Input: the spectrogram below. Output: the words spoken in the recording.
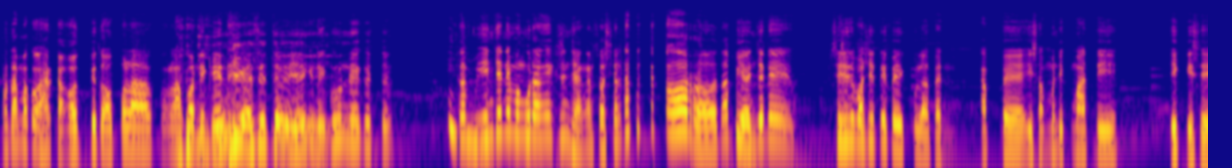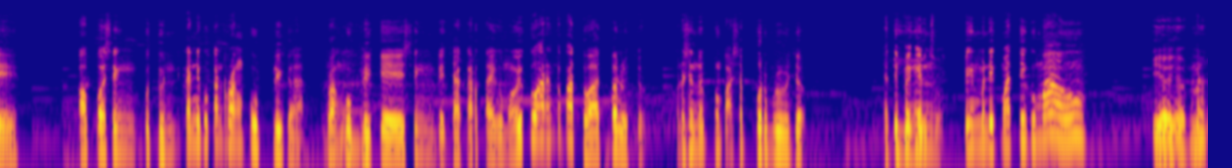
pertama kok harga outfit apa lah kok lapor dek kene gak sih Cuk? Iya, Ya iya, gede iya. gune kok. Tapi incene mengurangi kesenjangan sosial tapi ketoro, tapi ya incene sisi positif iku lah ben kabeh iso menikmati iki sih. Apa sing kudu kan iku kan ruang publik ah. Ruang Hmm. publik sing di Jakarta iku mau iku arek teko ado-ado lho Cuk. Udah sing numpak sepur bro Cuk. Jadi Iya, pengen Cuk. pengen menikmati iku mau. Iya, iya Men- bener.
